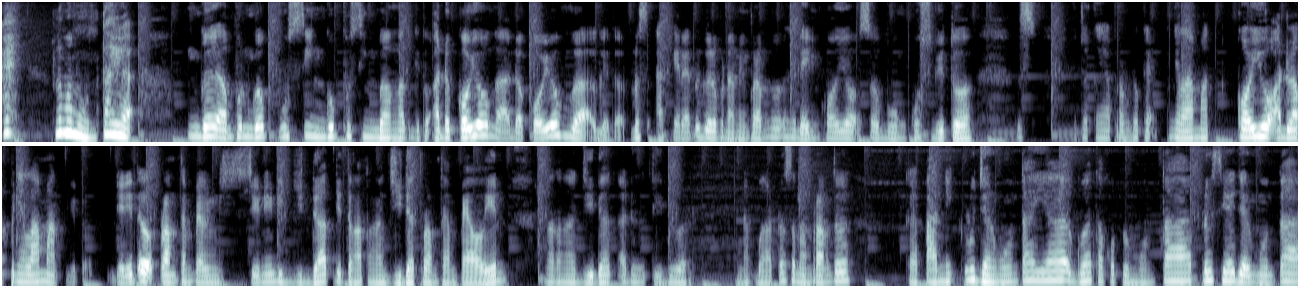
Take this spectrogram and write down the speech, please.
eh lu mau muntah ya enggak ya ampun gue pusing gue pusing banget gitu. Ada koyo nggak? Ada koyo nggak? Gitu. Terus akhirnya tuh guru pendamping Pram tuh sedain koyo sebungkus gitu. Terus itu kayak Pram tuh kayak penyelamat. Koyo adalah penyelamat gitu. Jadi tuh Pram tempelin di sini di jidat di tengah-tengah jidat Pram tempelin. Tengah-tengah jidat aduh tidur. Enak banget tuh sama Pram tuh kayak panik lu jangan muntah ya gue takut lu muntah please ya jangan muntah.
